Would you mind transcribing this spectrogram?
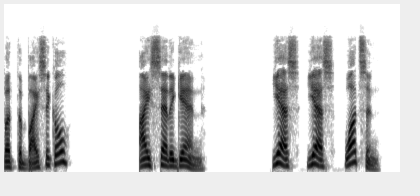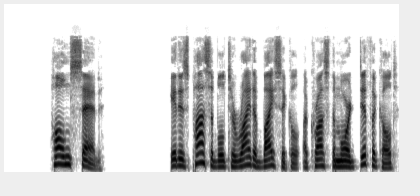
But the bicycle? I said again. Yes, yes, Watson. Holmes said. It is possible to ride a bicycle across the moor difficult,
